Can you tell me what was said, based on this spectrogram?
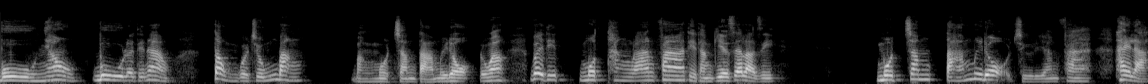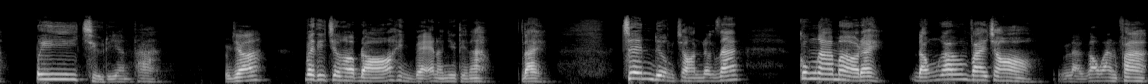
bù nhau. Bù là thế nào? Tổng của chúng bằng bằng 180 độ, đúng không? Vậy thì một thằng là alpha thì thằng kia sẽ là gì? 180 độ trừ đi alpha hay là pi trừ đi alpha. Đúng chưa? Vậy thì trường hợp đó hình vẽ nó như thế nào? Đây. Trên đường tròn lượng giác, cung AM ở đây đóng vai trò là góc alpha.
